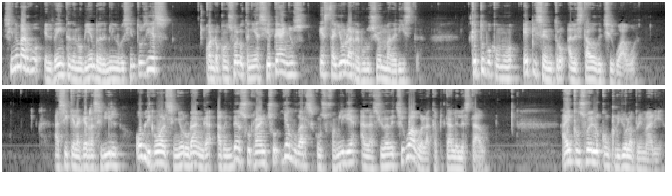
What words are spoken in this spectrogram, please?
sin embargo, el 20 de noviembre de 1910, cuando Consuelo tenía 7 años, estalló la Revolución Maderista, que tuvo como epicentro al estado de Chihuahua. Así que la guerra civil obligó al señor Uranga a vender su rancho y a mudarse con su familia a la ciudad de Chihuahua, la capital del estado. Ahí Consuelo concluyó la primaria.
